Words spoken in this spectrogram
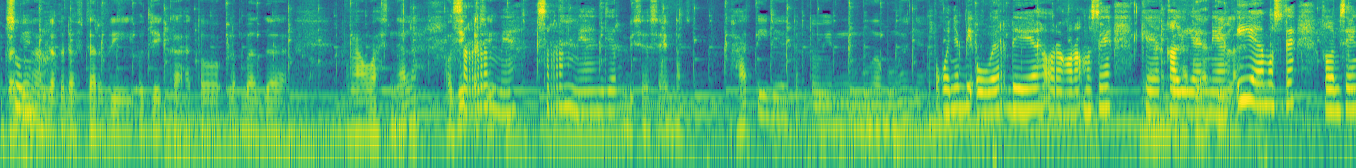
Apalagi yang nggak kedaftar di OJK atau lembaga pengawasnya lah. OJK serem sih. ya serem ya anjir. Bisa seenak hati dia tentuin bunga-bunganya. Pokoknya be aware deh ya orang-orang maksudnya kayak Ya, kalian yang lah. iya maksudnya kalau misalnya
